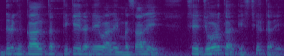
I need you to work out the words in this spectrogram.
दीर्घकाल तक टिके रहने वाले मसाले से जोड़कर स्थिर करे।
